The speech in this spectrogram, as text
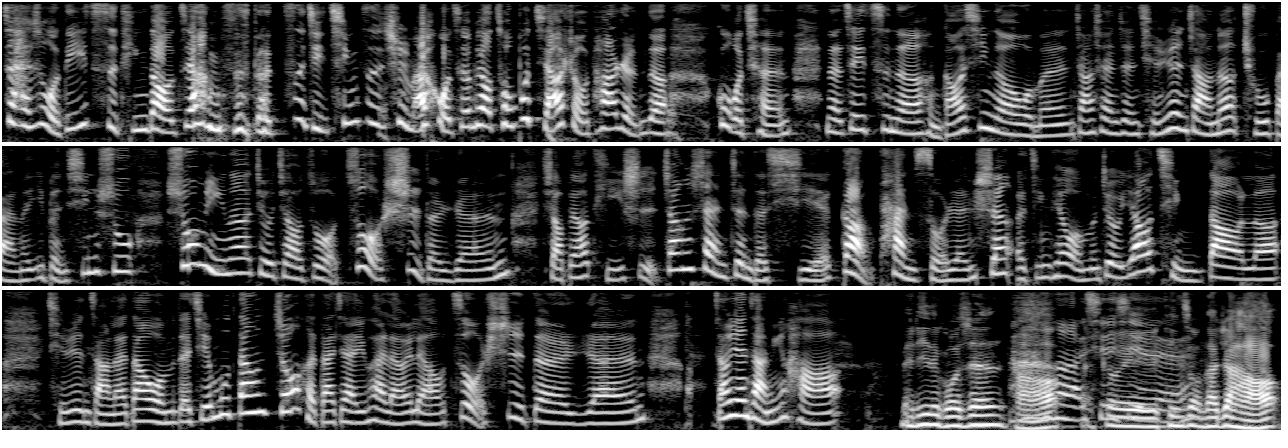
这还是我第一次听到这样子的自己亲自去买火车票，从不假手他人的过程。那这一次呢，很高兴呢，我们张善政前院长呢出版了一本新书，书名呢就叫做《做事的人》，小标题是张善政的斜杠探索人生。而今天我们就邀请到了前院长来到我们的节目当中，和大家一块聊一聊做事的人。张院长您好。美丽的国珍，好，谢谢各位听众，大家好，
